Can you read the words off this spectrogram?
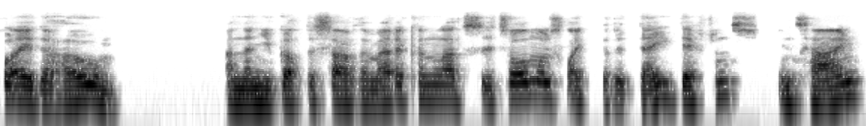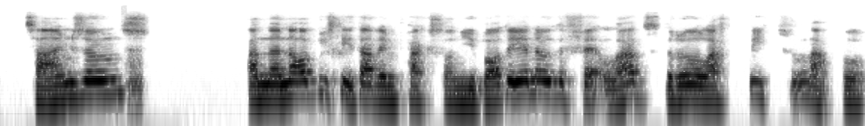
played at home and then you've got the South American lads. It's almost like there's a day difference in time, time zones. And then obviously that impacts on your body. I know the fit lads, they're all athletes and that, but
